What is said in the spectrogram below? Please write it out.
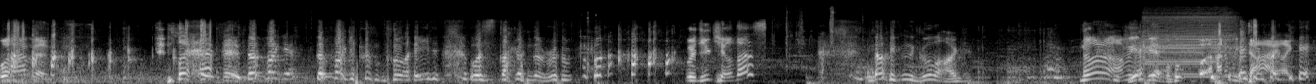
what happened? What happened? the fucking the fucking blade was stuck on the roof. Would you killed us? no, he's in the gulag. No, no, no. I mean, Yeah. how did we die? Like,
